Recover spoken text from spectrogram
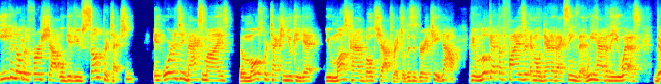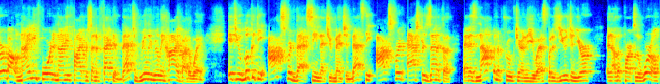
even though the first shot will give you some protection, in order to maximize the most protection you can get, you must have both shots, Rachael. This is very key. Now, if you look at the Pfizer and Moderna vaccines that we have in the US, they're about 94 to 95% effective. That's really, really high, by the way. If you look at the Oxford vaccine that you mentioned, that's the Oxford AstraZeneca that has not been approved here in the US, but is used in Europe and other parts of the world.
